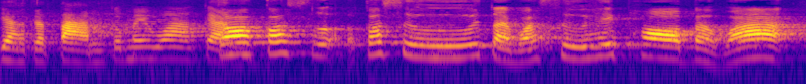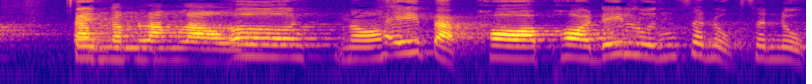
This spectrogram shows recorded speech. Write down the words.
อยากจะตามก็ไม่ว่ากันก็ก็ซื้อก็ซื้อแต่ว่าซื้อให้พอแบบว่าตามกำลังเราเออเนอะให้แบบพอพอได้ลุ้นสนุกสนุก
